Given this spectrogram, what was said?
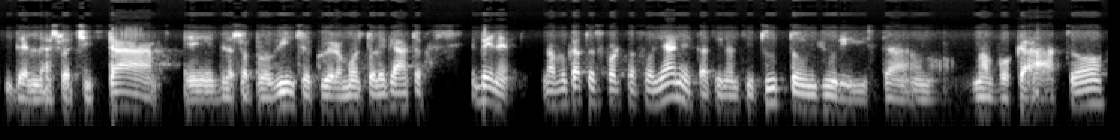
della sua città e della sua provincia a cui era molto legato. Ebbene, l'avvocato Sforza Fogliani è stato innanzitutto un giurista, uno, un avvocato,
